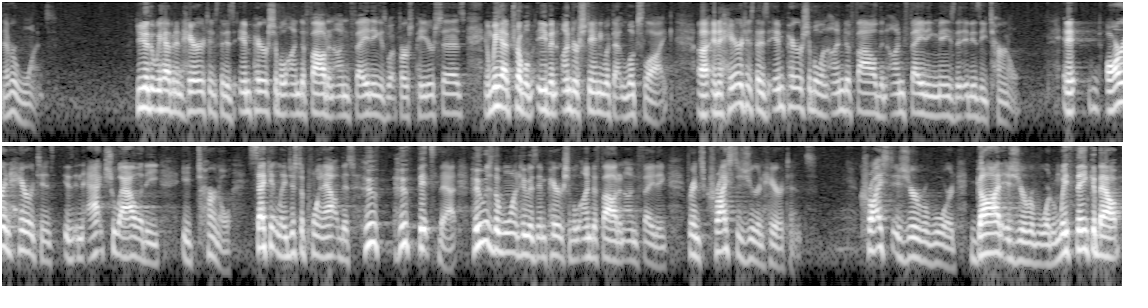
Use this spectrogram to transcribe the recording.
Never once. Do you know that we have an inheritance that is imperishable, undefiled, and unfading, is what 1 Peter says? And we have trouble even understanding what that looks like. Uh, an inheritance that is imperishable and undefiled and unfading means that it is eternal. And it, our inheritance is in actuality eternal. Secondly, just to point out this, who, who fits that? Who is the one who is imperishable, undefiled, and unfading? Friends, Christ is your inheritance. Christ is your reward. God is your reward. When we think about,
